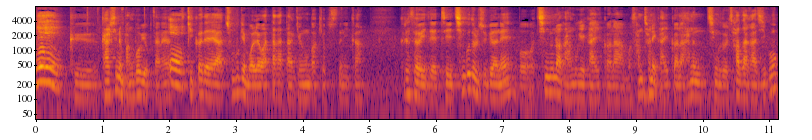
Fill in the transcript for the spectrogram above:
예. 그갈 수 있는 방법이 없잖아요. 예. 기껏해야 중국에 몰래 왔다 갔다 한 경험밖에 없으니까. 그래서 이제 제 친구들 주변에 뭐 친누나가 한국에 가 있거나 뭐 삼촌이 가 있거나 하는 친구들 찾아가지고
